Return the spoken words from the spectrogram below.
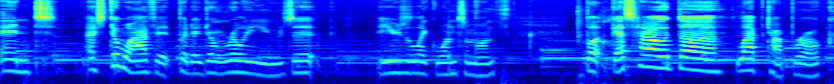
and I still have it, but I don't really use it. I use it like once a month. But guess how the laptop broke?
